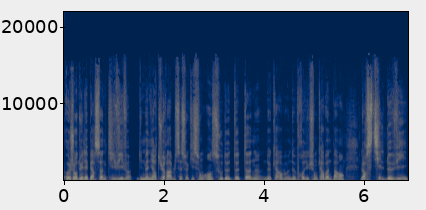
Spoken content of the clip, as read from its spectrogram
Aujourd'hui, les personnes qui vivent d'une manière durable, c'est ceux qui sont en dessous de 2 tonnes de, de production carbone par an. Leur style de vie,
